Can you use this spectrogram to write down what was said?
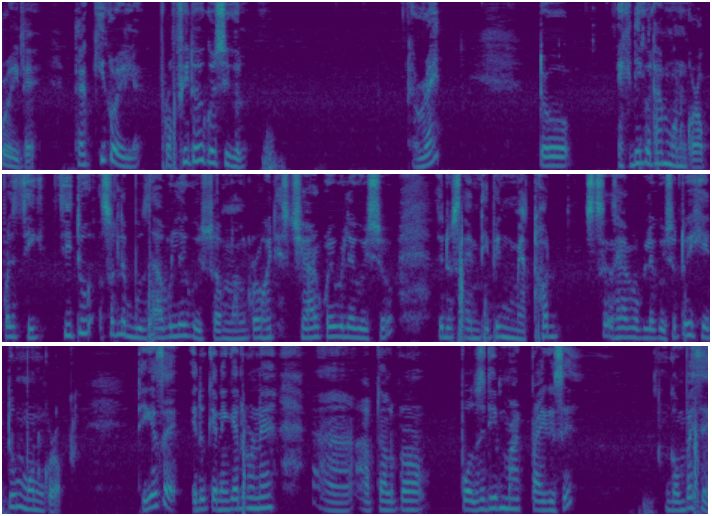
কৰিলে। তেওঁ কি কৰিলে? প্ৰফিট হৈ গুচি গ'ল। ৰাইট তো এইখিনি কথা মন কৰক। যি যিটো আচলতে বুজাবলৈ গৈছোঁ আপোনালোকৰ সৈতে শ্বেয়াৰ কৰিবলৈ গৈছোঁ যিটো চাইণ্টিফিক মেথড শ্বেয়াৰ কৰিবলৈ গৈছোঁ তো সেইটো মন কৰক। ঠিক আছে? এইটো কেনেকৈ ধৰণে আপোনালোকৰ পজিটিভ মাৰ্ক পাই গৈছে গম পাইছে?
